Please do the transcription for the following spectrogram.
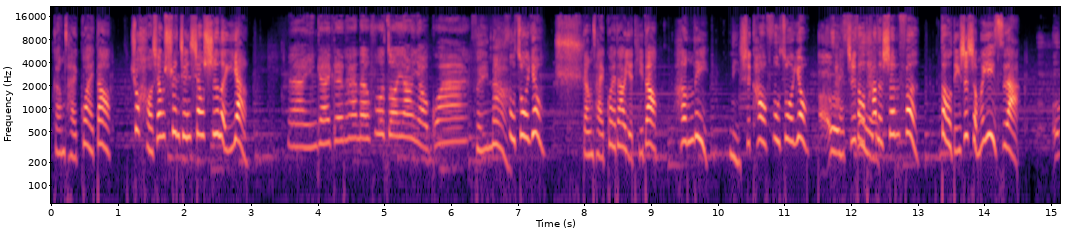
刚才怪盗就好像瞬间消失了一样。那应该跟它的副作用有关。菲娜，副作用？嘘，刚才怪盗也提到，亨利，你是靠副作用、呃、才知道他的身份，到底是什么意思啊？呃，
